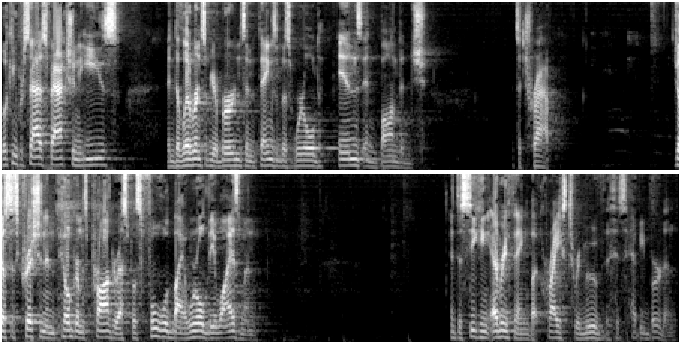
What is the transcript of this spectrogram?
Looking for satisfaction, ease, and deliverance of your burdens and things of this world ends in bondage. It's a trap. Just as Christian in Pilgrim's Progress was fooled by worldly wise men into seeking everything but Christ to remove his heavy burden.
